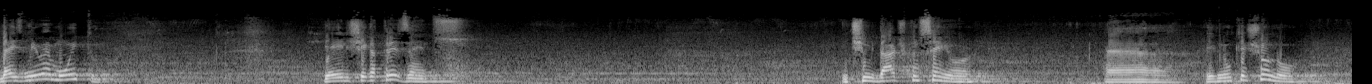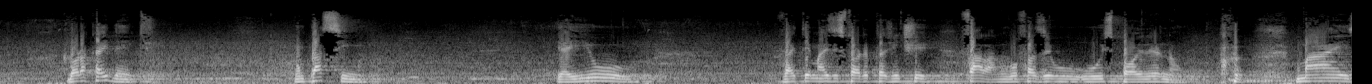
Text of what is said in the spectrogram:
10 mil é muito. E aí ele chega a 300. Intimidade com o Senhor. É ele não questionou. Bora cair dentro. Vamos para cima. E aí o vai ter mais história para a gente falar. Não vou fazer o, o spoiler não. Mas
